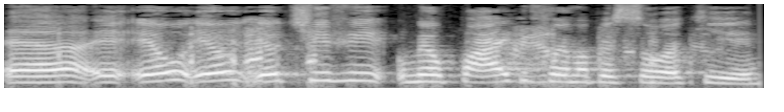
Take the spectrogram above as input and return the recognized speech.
É, eu, eu, eu tive o meu pai, que foi uma pessoa que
